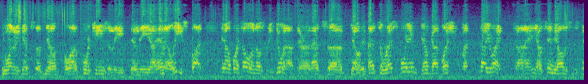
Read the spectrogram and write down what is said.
he won it against uh, you know a lot of poor teams in the in the uh, NL East, but you know Bartolo knows what he's doing out there, and that's uh, you know if that's a rest for you, you know God bless question. But no, you're right, John. I, you know, Sandy Alderson has made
